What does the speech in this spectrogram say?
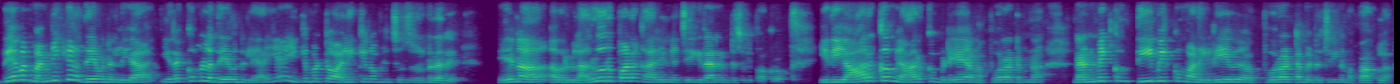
தேவன் மன்னிக்கிற தேவன் இல்லையா? இரக்கமுள்ள தேவன் இல்லையா? ஏன் இங்க மட்டும் அழிக்கணும் அப்படின்னு சொல்லி சொல்றாரு? ஏன்னா அவர்கள் அருவருப்பான காரியங்களை செய்கிறார் என்று சொல்லி பார்க்கிறோம். இது யாருக்கும் யாருக்கும் இடையேயான போராட்டம்னா நன்மைக்கும் தீமைக்குமான இடையே போராட்டம் என்று சொல்லி நம்ம பார்க்கலாம்.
